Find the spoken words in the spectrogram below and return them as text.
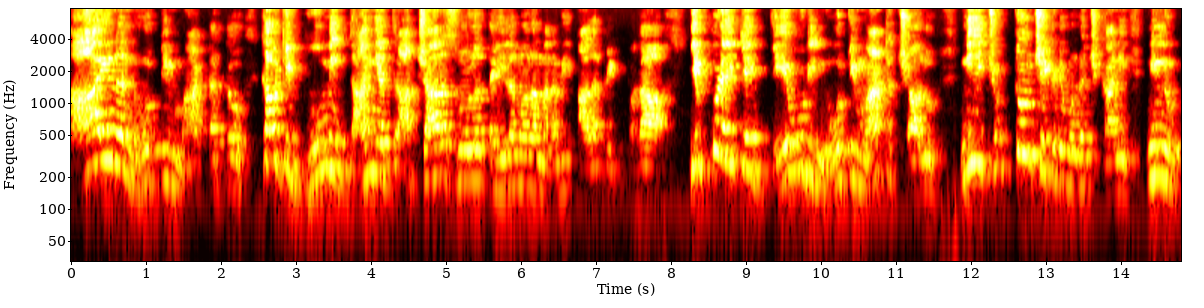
ఆయన నోటి మాటతో. కాబట్టి భూమి ధాన్య ద్రాక్షారసముల తైలముల మనవి ఆలపెట్టుగా ఎప్పుడైతే దేవుడి నోటి మాట చాలు నీ చుట్టూ చీకటి ఉండొచ్చు కానీ నిన్ను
